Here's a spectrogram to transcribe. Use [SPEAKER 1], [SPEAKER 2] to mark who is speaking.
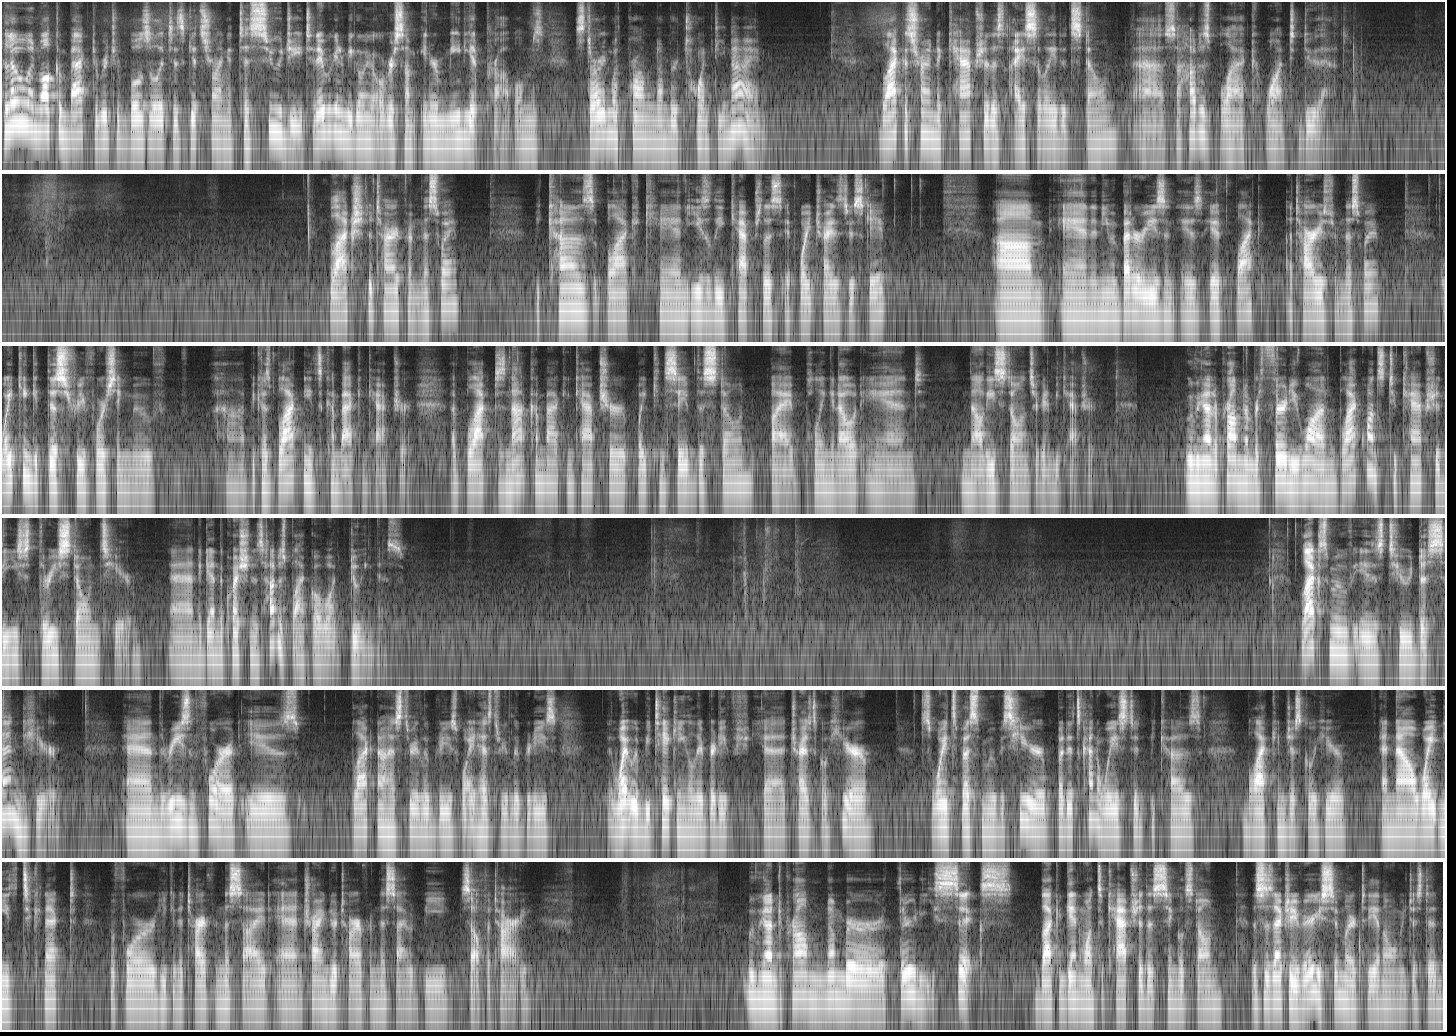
[SPEAKER 1] Hello and welcome back to Richard Bozulich's Get Strong at Tesuji. Today we're going to be going over some intermediate problems, starting with problem number 29. Black is trying to capture this isolated stone, uh, so how does Black want to do that? Black should Atari from this way, because Black can easily capture this if White tries to escape. Um, and an even better reason is if Black Ataris from this way, White can get this free forcing move uh, because black needs to come back and capture. If black does not come back and capture, white can save this stone by pulling it out and now these stones are going to be captured. Moving on to problem number 31, black wants to capture these three stones here. And again, the question is how does black go about doing this? Black's move is to descend here. And the reason for it is black now has three liberties, white has three liberties. White would be taking a liberty if he uh, tries to go here. So white's best move is here, but it's kind of wasted because black can just go here. And now white needs to connect before he can Atari from this side, and trying to Atari from this side would be self-Atari. Moving on to problem number 36. Black again wants to capture this single stone. This is actually very similar to the other one we just did.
